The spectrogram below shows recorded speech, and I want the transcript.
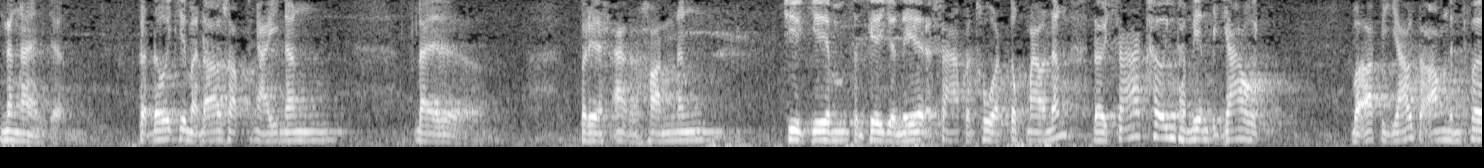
ហ្នឹងហើយចឹងក៏ដូចជាមកដល់សពថ្ងៃហ្នឹងដែលព្រះអរហន្តនឹងជាយាមសង្កេយនារសាពធัวទុកមកហ្នឹងដោយសារឃើញថាមានប្រយោជន៍បើអត់ប្រយោជន៍ព្រះអង្គមិនធ្វើ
